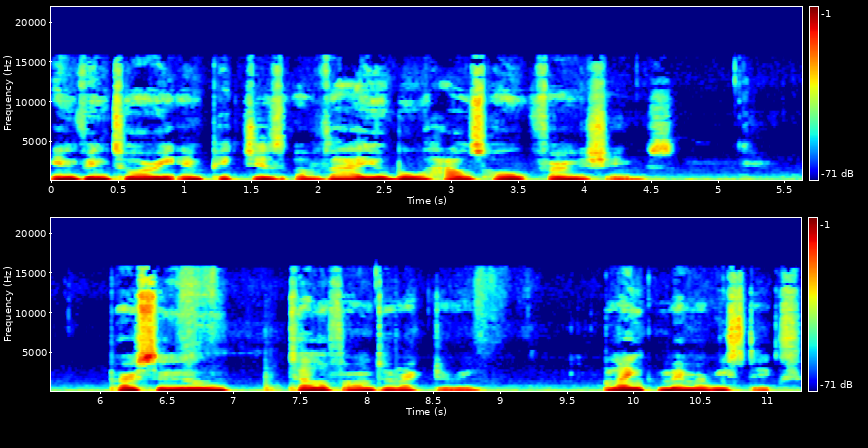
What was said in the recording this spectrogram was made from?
inventory and pictures of valuable household furnishings, personal telephone directory, blank memory sticks,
